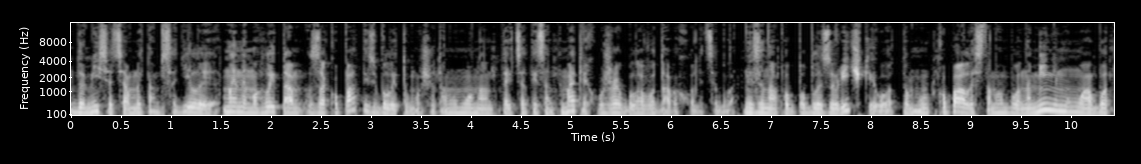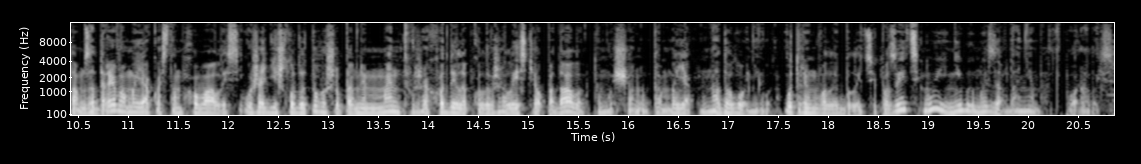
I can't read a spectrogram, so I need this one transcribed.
до місяця ми там сиділи. Ми не могли там закопатись були, тому що там, умовно, на 30 сантиметрах вже була вода. Виходить, це була низина поблизу річки. От тому копались там або на мінімуму, або там за деревами якось там ховались. Уже дійшло до того, що певний момент вже ходили б, коли вже листя опадало, тому що ну там ми як на долоні от, утримували були ці позиції. Ну і ніби ми з завданням впорались.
